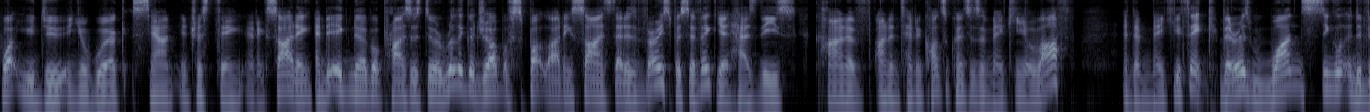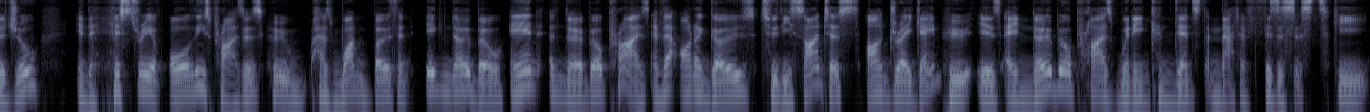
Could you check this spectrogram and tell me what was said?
what you do in your work sound interesting and exciting. And the Ig Nobel Prizes do a really good job of spotlighting science that is very specific, yet has these kind of unintended consequences of making you laugh and then make you think. There is one single individual in the history of all of these prizes who has won both an Ig Nobel and a Nobel Prize. And that honor goes to the scientist Andre Geim, who is a Nobel Prize winning condensed matter physicist. He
